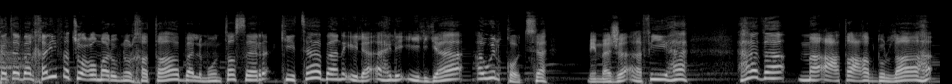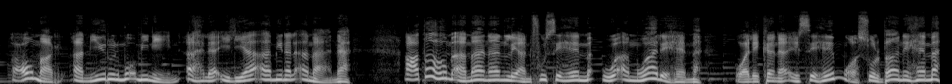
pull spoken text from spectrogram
كتب الخليفة عمر بن الخطاب المنتصر كتابا إلى أهل إيلياء أو القدس مما جاء فيها هذا ما أعطى عبد الله عمر أمير المؤمنين أهل إيلياء من الأمانة. أعطاهم أمانا لأنفسهم وأموالهم ولكنائسهم وصلبانهم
